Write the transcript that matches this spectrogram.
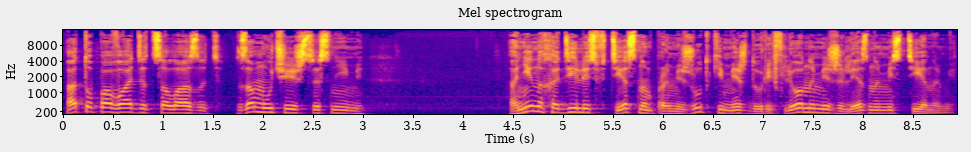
«А то повадятся лазать, замучаешься с ними». Они находились в тесном промежутке между рифлеными железными стенами,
